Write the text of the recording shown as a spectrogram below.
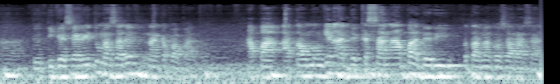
Nah, itu tiga seri itu Mas Arif menangkap apa tuh? Apa atau mungkin ada kesan apa dari pertama Kosarasa?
